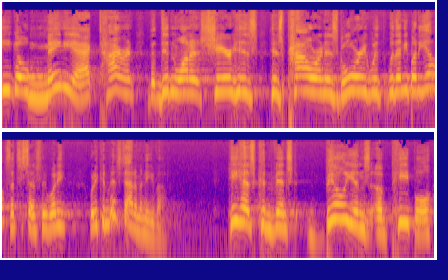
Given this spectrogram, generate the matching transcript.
egomaniac tyrant that didn't want to share his, his power and his glory with, with anybody else. That's essentially what he, what he convinced Adam and Eve of. He has convinced billions of people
